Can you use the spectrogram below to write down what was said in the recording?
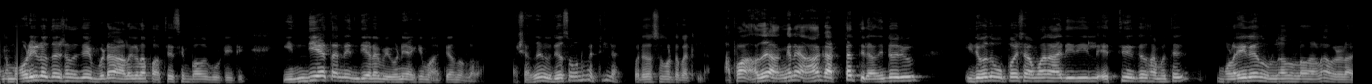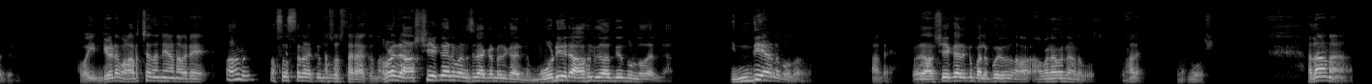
മോഡിയുടെ ഉദ്ദേശം എന്ന് വെച്ചാൽ ഇവിടെ ആളുകളെ പർച്ചേസിംഗ് കൂട്ടിയിട്ട് ഇന്ത്യയെ തന്നെ ഇന്ത്യയുടെ വിപണിയാക്കി മാറ്റുക എന്നുള്ളതാണ്. പക്ഷെ അത് ഒരു ദിവസം കൊണ്ട് പറ്റില്ല. ഒരു ദിവസം കൊണ്ട് പറ്റില്ല. അപ്പൊ അത് അങ്ങനെ ആ ഘട്ടത്തിൽ അതിന്റെ ഒരു ഇരുപത് മുപ്പത് ശതമാനം ആ രീതിയിൽ എത്തി നിൽക്കുന്ന സമയത്ത് മുളയിലേ നുള്ള എന്നുള്ളതാണ് അവരുടെ ആചരണം. അപ്പോൾ ഇന്ത്യയുടെ വളർച്ച തന്നെയാണ് അവരെ ആണ്. അസ്വസ്ഥരാക്കുന്നത്. അസ്വസ്ഥരാക്കുന്നത്. നമ്മുടെ രാഷ്ട്രീയക്കാർ മനസ്സിലാക്കേണ്ട ഒരു കാര്യം മോഡിയോ രാഹുൽ ഗാന്ധി എന്നുള്ളതല്ല. ഇന്ത്യയാണ് പ്രധാനം. അതെ. രാഷ്ട്രീയക്കാർക്ക് പലപ്പോഴും അവനവനാണ് പ്രശ്നം അതെ. അതാണ്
